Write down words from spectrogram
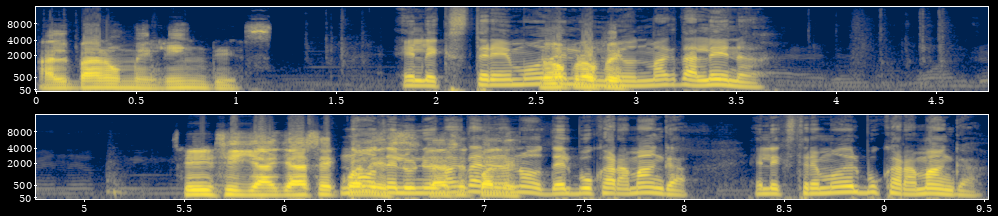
Álvaro Melíndez. El extremo de del Unión Magdalena. Sí, sí, ya, ya sé cuál no, es. del Unión Magdalena, no, del Bucaramanga. El extremo del Bucaramanga.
